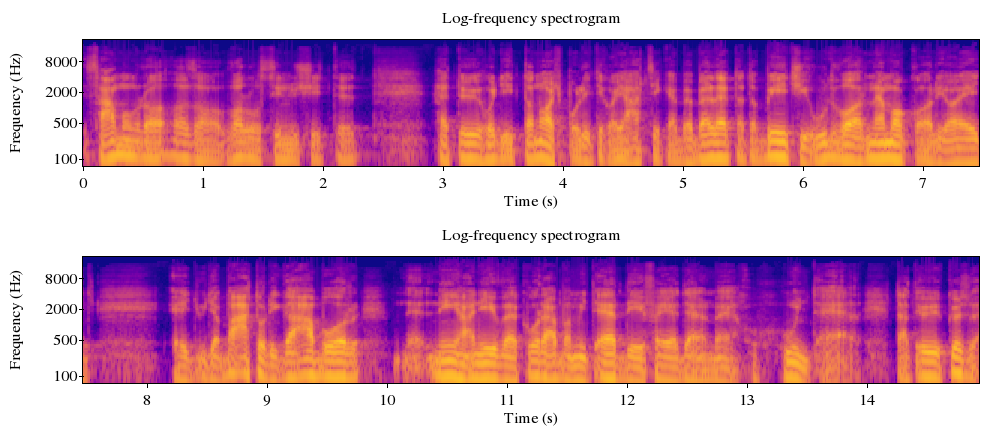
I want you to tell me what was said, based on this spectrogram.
Számomra az a valószínűsíthető, hogy itt a nagy politika játszik ebbe bele, tehát a bécsi udvar nem akarja egy, egy, ugye Bátori Gábor néhány évvel korábban, mint Erdély fejedelme hunyt el. Tehát ő közve,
